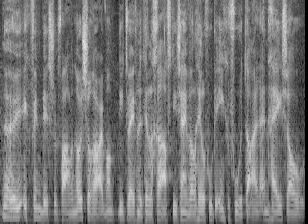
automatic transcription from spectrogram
Nee, ik vind dit soort verhalen nooit zo raar. Want die twee van de Telegraaf die zijn wel heel goed ingevoerd daar. En hij zal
